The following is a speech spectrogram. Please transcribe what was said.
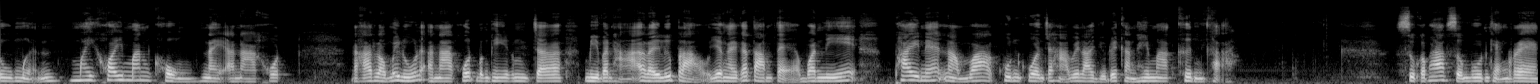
ดูเหมือนไม่ค่อยมั่นคงในอนาคต นะคะ เราไม่รู้แหละอนาคตบางทีมันจะมีปัญหาอะไรหรือเปล่า ยังไงก็ตามแต่วันนี้ไพ่แนะนำว่าคุณควรจะหาเวลาอยู่ด้วยกันให้มากขึ้นค่ะ สุขภาพสมบูรณ์แข็งแรง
